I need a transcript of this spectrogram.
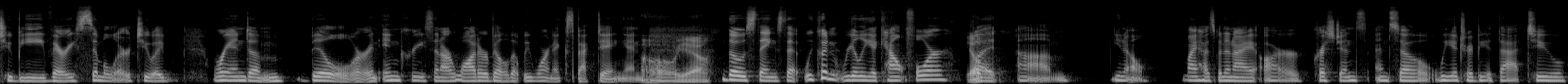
to be very similar to a random bill or an increase in our water bill that we weren't expecting. And Oh yeah. those things that we couldn't really account for. Yep. But, um, you know, my husband and I are Christians. And so we attribute that to,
